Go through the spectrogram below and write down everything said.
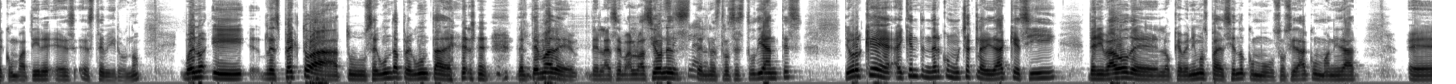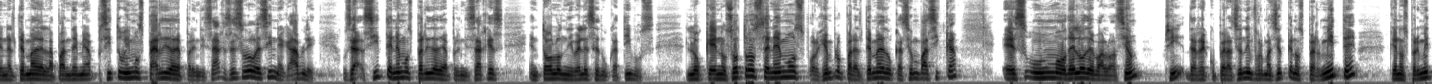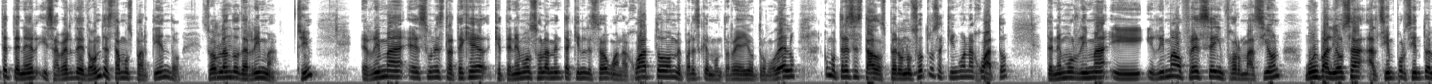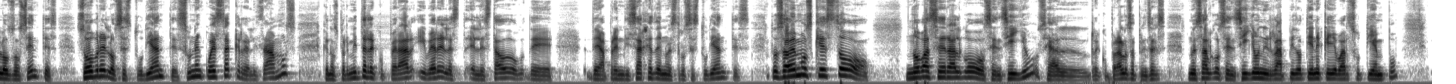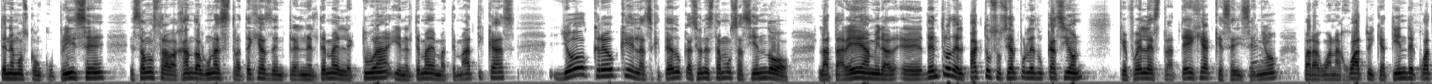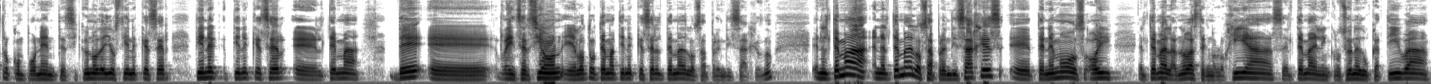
combatir este virus, ¿no? Bueno, y respecto a tu segunda pregunta del tema de, las evaluaciones de nuestros estudiantes, yo creo que hay que entender con mucha claridad que sí, derivado de lo que venimos padeciendo como sociedad, como humanidad, eh, en el tema de la pandemia, sí tuvimos pérdida de aprendizajes, eso es innegable. O sea, sí tenemos pérdida de aprendizajes en todos los niveles educativos. Lo que nosotros tenemos, por ejemplo, para el tema de educación básica, es un modelo de evaluación, ¿sí? De recuperación de información que nos permite, que nos permite tener y saber de dónde estamos partiendo. Estoy hablando de RIMA, ¿sí? El RIMA es una estrategia que tenemos solamente aquí en el estado de Guanajuato, me parece que en Monterrey hay otro modelo, como tres estados, pero nosotros aquí en Guanajuato tenemos RIMA y, RIMA ofrece información muy valiosa al 100% de los docentes sobre los estudiantes. Una encuesta que realizamos que nos permite recuperar y ver el, el estado de, de aprendizaje de nuestros estudiantes. Entonces sabemos que esto no va a ser algo sencillo, o sea, el recuperar los aprendizajes no es algo sencillo ni rápido, tiene que llevar su tiempo. Tenemos con Cuprice, estamos trabajando algunas estrategias de en el tema de lectura y en el tema de matemáticas. Yo creo que en la Secretaría de Educación estamos haciendo la tarea, mira, eh, dentro del Pacto Social por la Educación, que fue la estrategia que se diseñó para Guanajuato y que atiende cuatro componentes y que uno de ellos tiene que ser tiene tiene que ser el tema de eh, reinserción y el otro tema tiene que ser el tema de los aprendizajes, ¿no? En el tema en el tema de los aprendizajes eh, tenemos hoy el tema de las nuevas tecnologías, el tema de la inclusión educativa,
